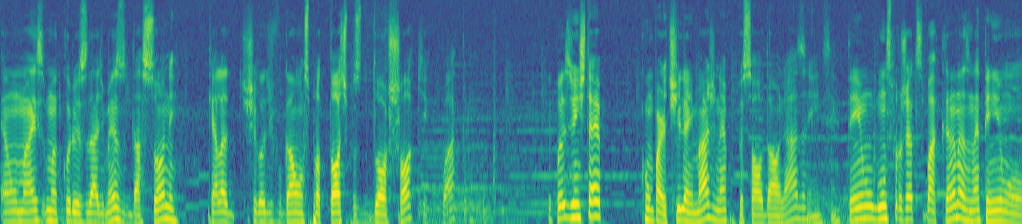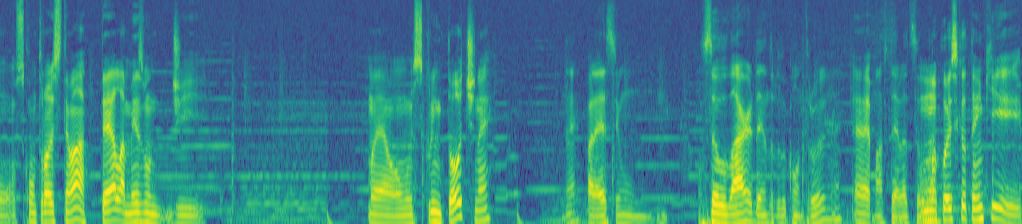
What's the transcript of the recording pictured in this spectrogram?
é um, mais uma curiosidade mesmo da Sony, que ela chegou a divulgar uns protótipos do DualShock 4. Depois a gente até compartilha a imagem, né, pro pessoal dar uma olhada. Sim, sim. Tem alguns projetos bacanas, né? Tem uns controles, tem uma tela mesmo de é um screen touch, né? né? Parece um, um celular dentro do controle, né? É, uma tela de celular. Uma coisa que eu tenho que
